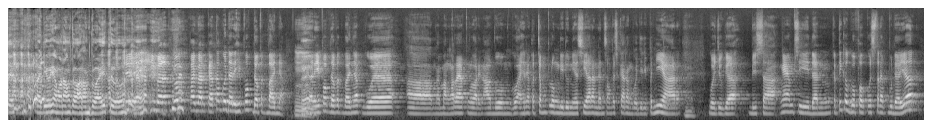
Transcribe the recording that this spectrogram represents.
Iya, radio yang orang tua orang tua itu. Jadi ibarat gue, kayak ibarat kata gue dari hip hop dapat banyak. Dari hip hop dapat banyak. Gue eh, memang nge-rap, ngeluarin album. Gue akhirnya kecemplung di dunia siaran dan sampai sekarang gue jadi penyiar. Gue juga bisa nge-MC dan ketika gue fokus rap budaya,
